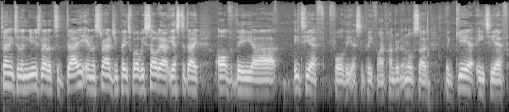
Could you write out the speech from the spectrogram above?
Turning to the newsletter today in the strategy piece, well, we sold out yesterday of the uh, ETF for the S&P 500 and also the Gear ETF,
